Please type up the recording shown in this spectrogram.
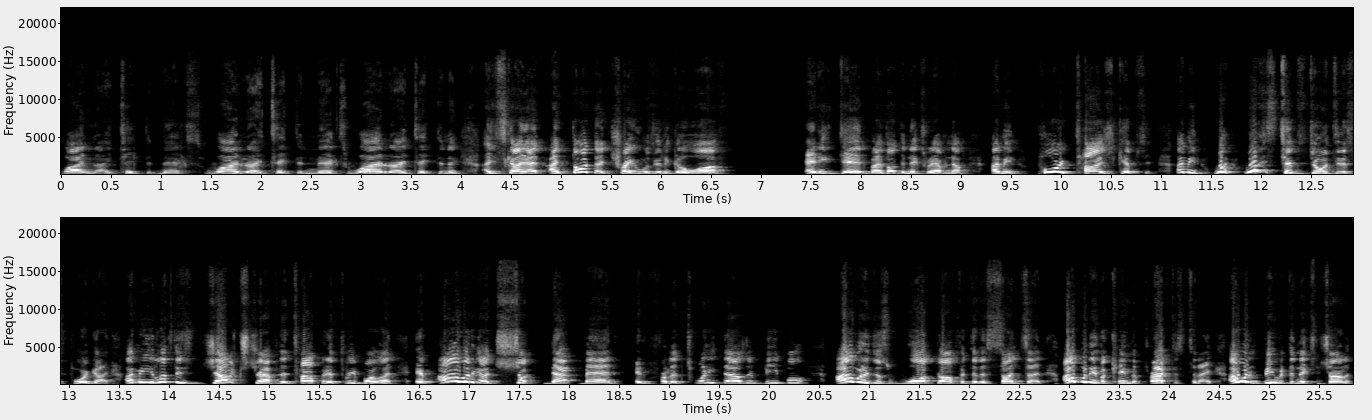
Why did I take the Knicks? Why did I take the Knicks? Why did I take the Knicks? I, Sky, I, I thought that Trae was going to go off, and he did, but I thought the Knicks would have enough. I mean, poor Taj Gibson. I mean, what is doing to this poor guy? I mean, he left his jock strap at the top of the three point line. If I would have got shook that bad in front of 20,000 people, I would have just walked off into the sunset. I wouldn't even came to practice today. I wouldn't be with the Knicks in Charlotte.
